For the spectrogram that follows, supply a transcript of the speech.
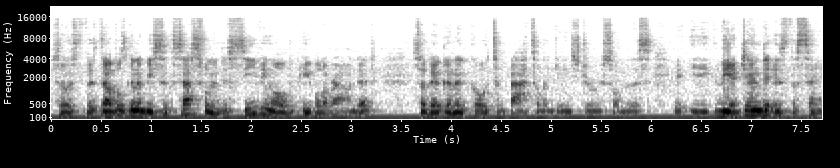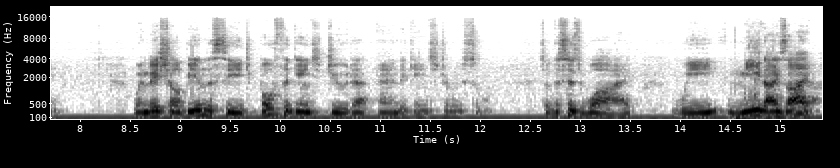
So the devil's going to be successful in deceiving all the people around it. So they're going to go to battle against Jerusalem. This, the agenda is the same. When they shall be in the siege, both against Judah and against Jerusalem. So this is why we need Isaiah,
